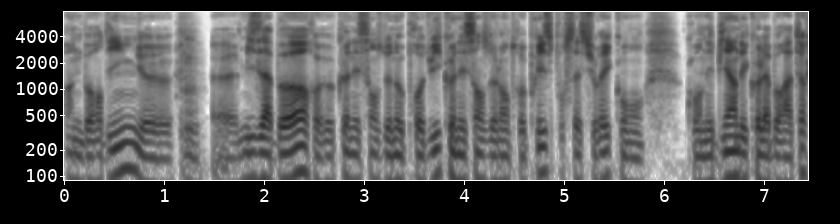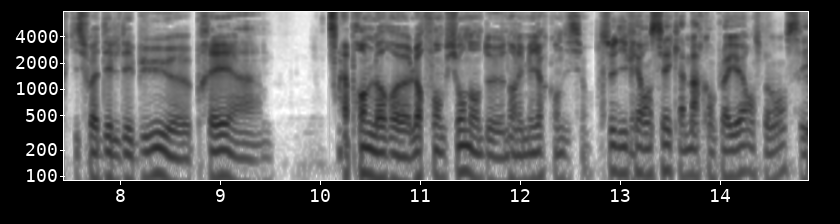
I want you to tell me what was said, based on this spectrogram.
onboarding, mmh. mise à bord, connaissance de nos produits, connaissance de l'entreprise, pour s'assurer qu'on qu'on ait bien des collaborateurs qui soient dès le début prêts à, à prendre leur, leur fonction dans, de, dans les meilleures conditions. Se différencier avec la marque employeur en ce moment, c'est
